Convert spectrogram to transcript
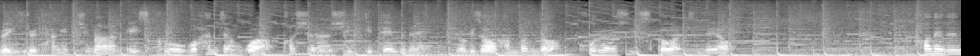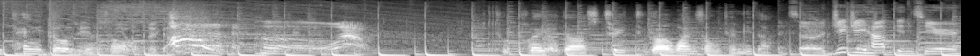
레이즈를 당했지만 에이스 클로버 한 장과 거샷이 있기 때문에 여기서 한 번 더 콜을 할 수 있을 것 같은데요. 턴에는 10이 떨어지면서 Oh, wow. 두 플레이어 다 스트레이트가 완성됩니다. And so GG Hopkins here.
